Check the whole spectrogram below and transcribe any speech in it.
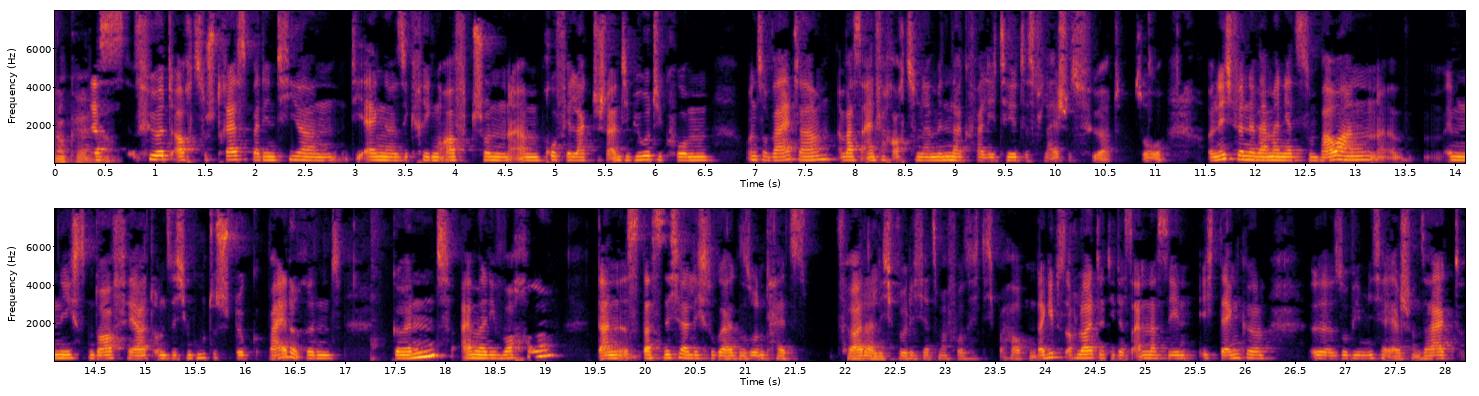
Okay, das ja. führt auch zu Stress bei den Tieren, die Enge. Sie kriegen oft schon ähm, prophylaktisch Antibiotikum und so weiter, was einfach auch zu einer Minderqualität des Fleisches führt. So. Und ich finde, wenn man jetzt zum Bauern äh, im nächsten Dorf fährt und sich ein gutes Stück Weiderind gönnt, einmal die Woche, dann ist das sicherlich sogar gesundheitsförderlich, würde ich jetzt mal vorsichtig behaupten. Da gibt es auch Leute, die das anders sehen. Ich denke, äh, so wie Michael schon sagt,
